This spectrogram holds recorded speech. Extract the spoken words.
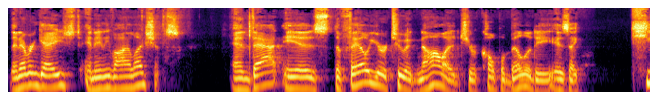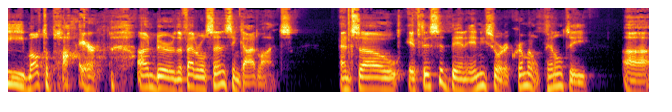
they never engaged in any violations. And that is the failure to acknowledge your culpability is a key multiplier under the federal sentencing guidelines. And so, if this had been any sort of criminal penalty, uh,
